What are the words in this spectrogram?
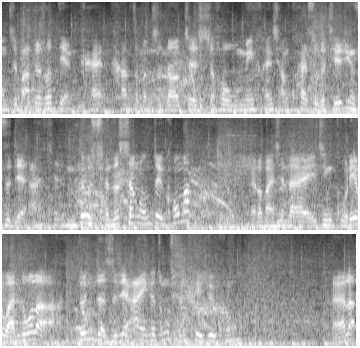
攻击把对手点开，他怎么知道这时候无名很想快速的接近自己啊？这里没有选择升龙对空吗？梅老板现在已经鼓励玩多了啊，蹲着直接按一个中拳可以对空。来了，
